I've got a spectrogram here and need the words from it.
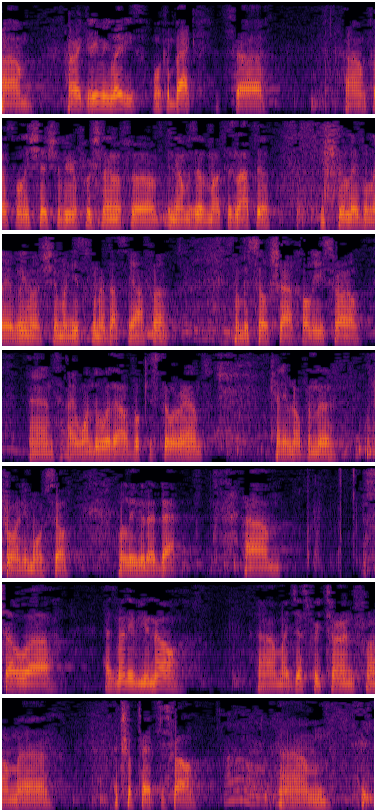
Um, all right, good evening, ladies. Welcome back. Uh, um, first of all, the Shir should be a first name of Binyam Zev Marcus Later, Yeshua Levin Leavim, Hashem Anitzvah, Nadas Yafa, and Besok Shach, Holy Israel. And I wonder whether our book is still around. Can't even open the drawer anymore, so we'll leave it at that. Um, so, uh, as many of you know, um, I just returned from uh, a trip to Eretz Yisrael. Oh. Um,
